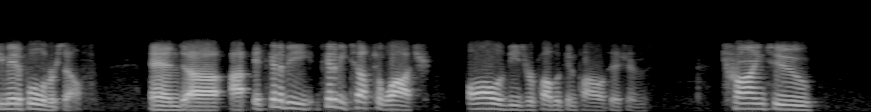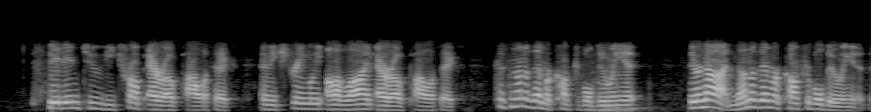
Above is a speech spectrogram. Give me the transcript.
She made a fool of herself, and uh, it's going to be it's going to be tough to watch all of these Republican politicians trying to fit into the Trump era of politics and the extremely online era of politics because none of them are comfortable doing it. They're not. None of them are comfortable doing it.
